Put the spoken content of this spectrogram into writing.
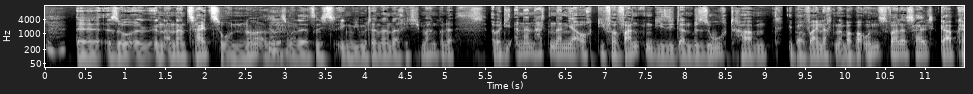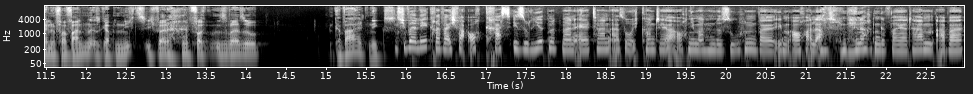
mhm. äh, so in anderen Zeitzonen. Ne? Also mhm. dass man da jetzt nichts irgendwie miteinander richtig machen konnte. Aber die anderen hatten dann ja auch die Verwandten, die sie dann besucht haben über Weihnachten. Aber bei uns war das halt, gab keine Verwandten, es gab nichts. Ich war da einfach, es war so, Da war halt nichts. Ich überlege gerade, weil ich war auch krass isoliert mit meinen Eltern. Also ich konnte ja auch niemanden besuchen, weil eben auch alle anderen Weihnachten gefeiert haben. Aber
